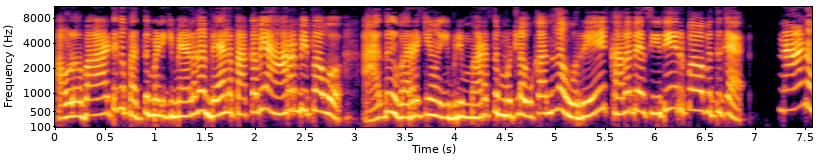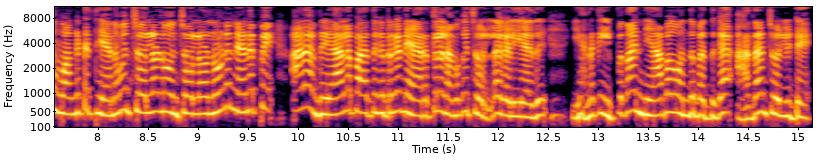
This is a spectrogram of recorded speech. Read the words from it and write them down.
அவ்வளவு பாட்டுக்கு பத்து மணிக்கு மேலதான் வேலை பார்க்கவே ஆரம்பிப்பாவோ அது வரைக்கும் இப்படி மரத்து முட்ல உட்கார்ந்து ஒரே கதை பேசிக்கிட்டே இருப்பா பத்துக்க நானும் உங்ககிட்ட தினமும் சொல்லணும் சொல்லணும்னு நினைப்பேன் ஆனா வேலை பார்த்துக்கிட்டு இருக்க நேரத்துல நமக்கு சொல்ல கிடையாது எனக்கு இப்பதான் ஞாபகம் வந்து பத்துக்க அதான் சொல்லிட்டேன்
